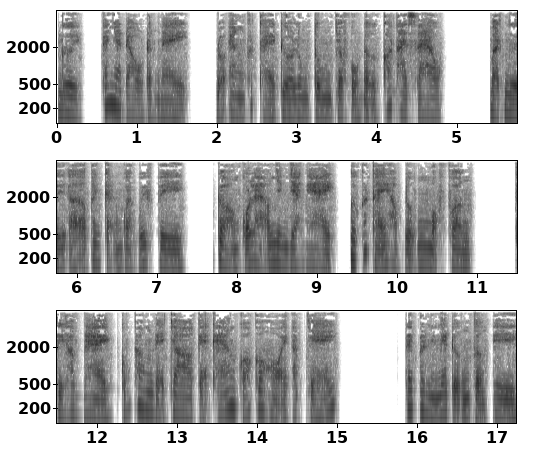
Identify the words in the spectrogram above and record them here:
Ngươi, cái nhà đầu đằng này, đồ ăn có thể đưa lung tung cho phụ nữ có thai sao? Mệt người ở bên cạnh Hoàng Quý Phi trọn của lão nhân gia ngài, người có thể học được một phần, thì hôm nay cũng không để cho kẻ kháng có cơ hội áp chế. Tây Bình nghe được tượng thì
